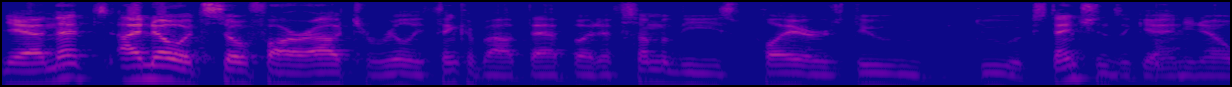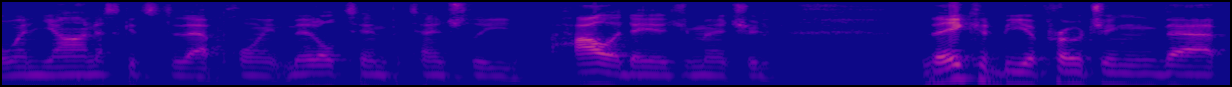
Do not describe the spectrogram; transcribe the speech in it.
Yeah, and that's I know it's so far out to really think about that, but if some of these players do do extensions again, you know, when Giannis gets to that point, Middleton potentially Holiday, as you mentioned, they could be approaching that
